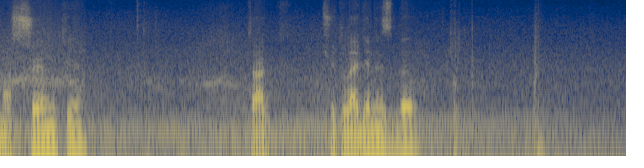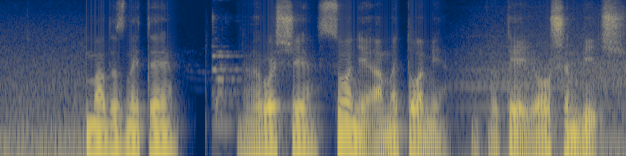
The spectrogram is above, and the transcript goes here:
Машинки. Так, чуть леді не збив. Надо знайти гроші Соні, а ми Томі. Окей, Ocean Beach.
